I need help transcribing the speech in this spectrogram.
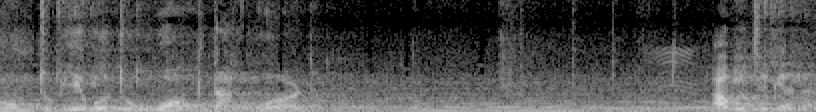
room to be able to walk that word. Are we together?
